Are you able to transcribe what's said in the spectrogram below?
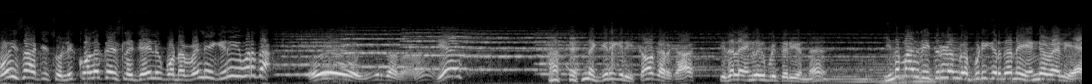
பொய் சாட்சி சொல்லி கொலை கேஸ்ல ஜெயிலுக்கு போன வெள்ளிகிரி இவர்தான். ஓ இவர்தானா? எஸ் என்ன கிரிகிரி ஷோக்கா இருக்கா? இதெல்லாம் எங்களுக்கு இப்படி தெரியும்னு இந்த மாதிரி திருடங்களை பிடிக்கிறதானே எங்க வேலையே?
